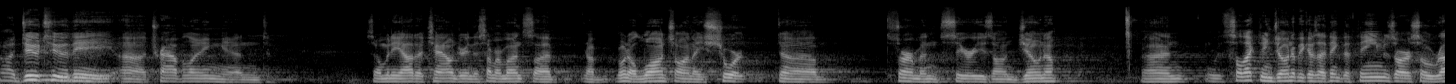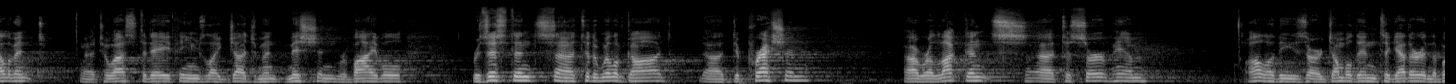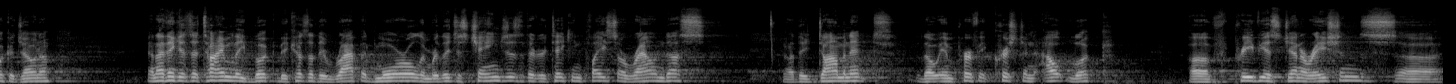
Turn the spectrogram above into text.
Uh, due to the uh, traveling and so many out of town during the summer months, i am going to launch on a short uh, sermon series on Jonah. And selecting Jonah because I think the themes are so relevant uh, to us today themes like judgment, mission, revival, resistance uh, to the will of God, uh, depression, reluctance to serve Him. All of these are jumbled in together in the book of Jonah. And I think it's a timely book because of the rapid moral and religious changes that are taking place around us. Uh, the dominant, though imperfect, Christian outlook of previous generations uh,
